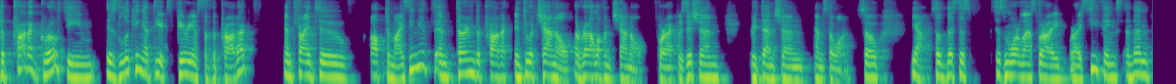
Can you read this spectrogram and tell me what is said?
the product growth team is looking at the experience of the product and trying to optimizing it and turn the product into a channel, a relevant channel for acquisition, retention, and so on. So yeah, so this is this is more or less where I where I see things. And then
